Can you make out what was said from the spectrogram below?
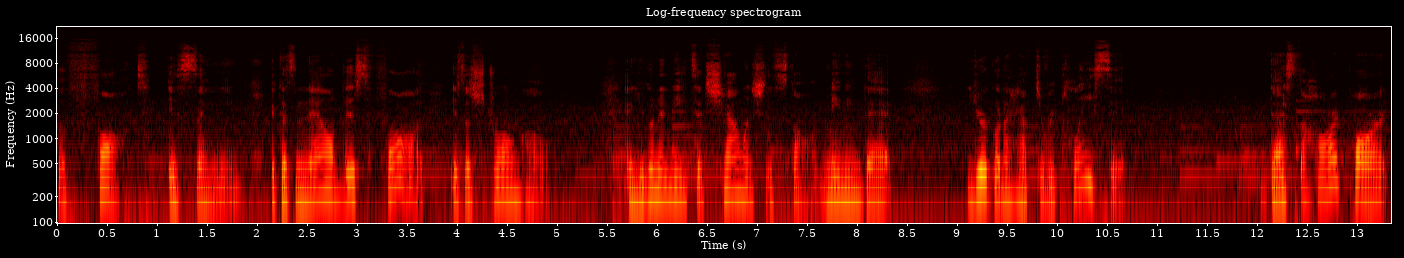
the thought is saying. Because now this thought is a stronghold. And you're going to need to challenge this thought, meaning that you're going to have to replace it. That's the hard part,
